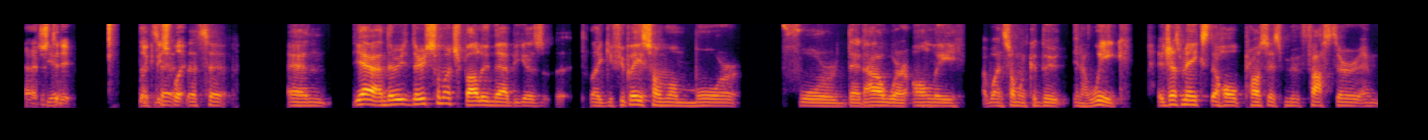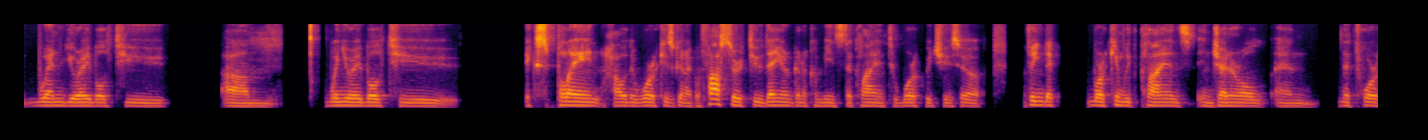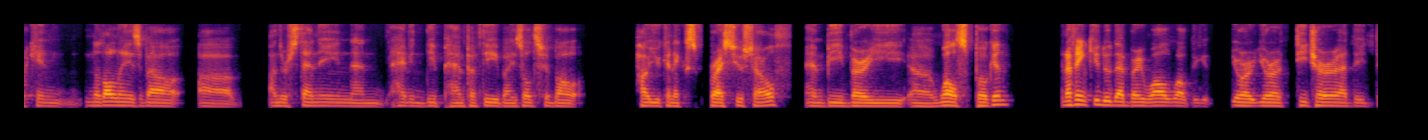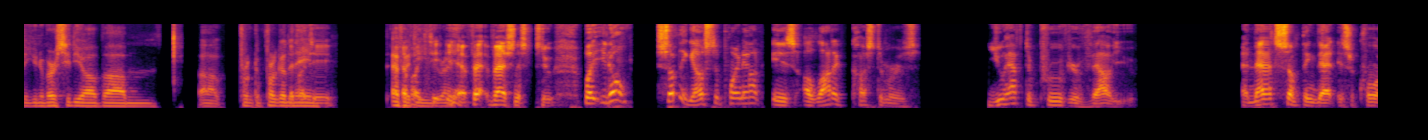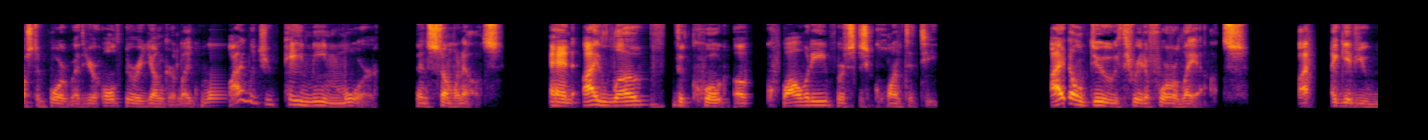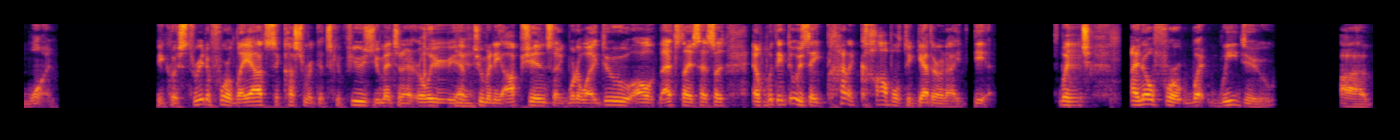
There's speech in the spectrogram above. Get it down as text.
And I just yeah. did it like That's it. split. That's it and yeah and there is there is so much value in that because uh, like if you pay someone more for that hour only when someone could do it in a week it just makes the whole process move faster and when you're able to um when you're able to explain how the work is going to go faster too then you're going to convince the client to work with you so i think that working with clients in general and networking not only is about uh, understanding and having deep empathy, but it's also about how you can express yourself and be very uh, well spoken. And I think you do that very well. Well, you're you're a teacher at the, the University of um uh forget the name. FIT, FIT right? yeah, Fashion Institute. But you know, something else to point out is a lot of customers, you have to prove your value. And that's something that is across the board, whether you're older or younger. Like, why would you pay me more than someone else? And I love the quote of quality versus quantity. I don't do three to four layouts. I, I give you one. Because three to four layouts, the customer gets confused. You mentioned that earlier. You yeah. have too many options. Like, what do I do? Oh, that's nice. That's nice. And what they do is they kind of cobble together an idea, which I know for what we do, uh,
